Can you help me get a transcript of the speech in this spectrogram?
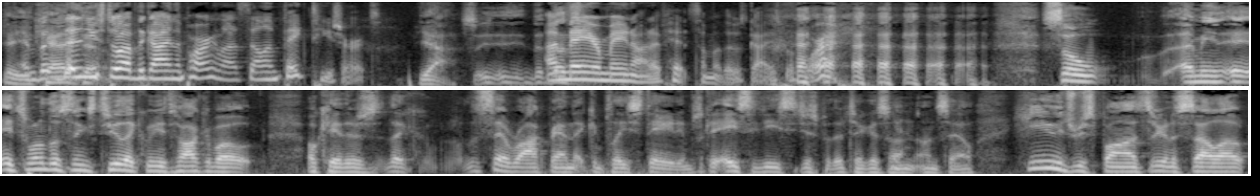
Yeah, you and but then you still have the guy in the parking lot selling fake T-shirts. Yeah. So, I may or may not have hit some of those guys before. So, I mean, it's one of those things too. Like when you talk about, okay, there's like, let's say a rock band that can play stadiums. Okay, ACDC just put their tickets on, on sale. Huge response. They're going to sell out.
